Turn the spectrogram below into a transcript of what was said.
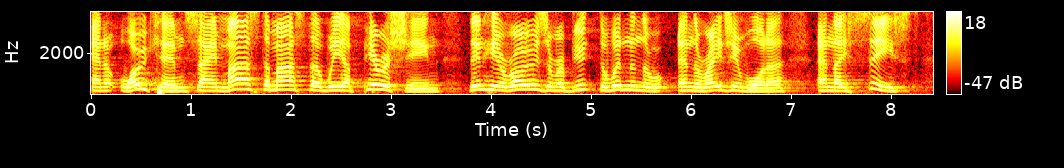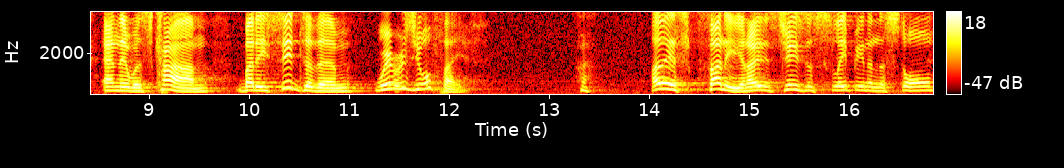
and it woke him, saying, Master, Master, we are perishing. Then he arose and rebuked the wind and the, and the raging water, and they ceased, and there was calm. But he said to them, Where is your faith? I think it's funny, you know, is Jesus sleeping in the storm?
